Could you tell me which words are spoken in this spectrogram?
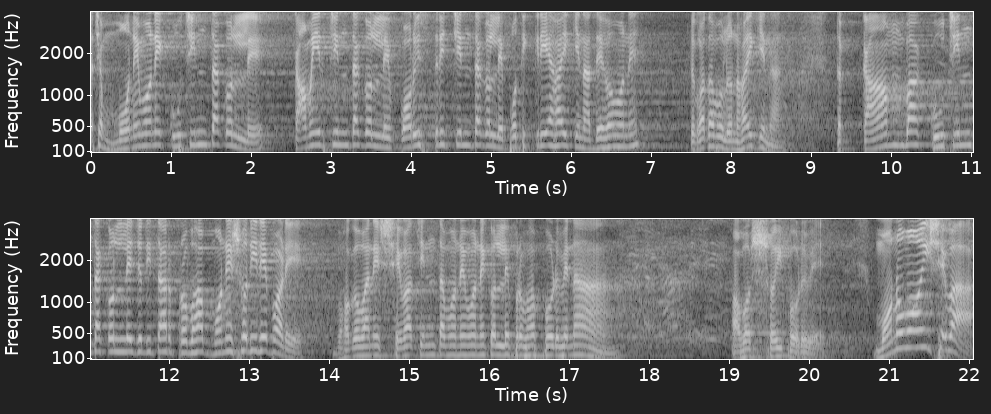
আচ্ছা মনে মনে কুচিন্তা করলে, কামের চিন্তা করলে, পরিস্ত্রীর চিন্তা করলে প্রতিক্রিয়া হয় কি না দেহ মনে? একটু কথা বলুন, হয় কি না? তো কাম বা কুচিন্তা করলে যদি তার প্রভাব মনে শরীরে পড়ে, ভগবানের সেবা চিন্তা মনে মনে করলে প্রভাব পড়বে না? অবশ্যই পড়বে। মনোময় সেবা।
